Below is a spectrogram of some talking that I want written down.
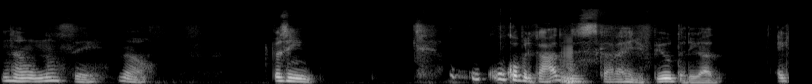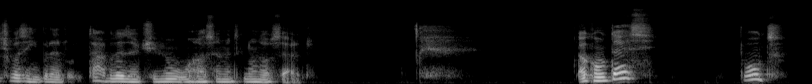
não, não sei. Não. Tipo assim. O, o complicado desses caras Red Pill, tá ligado? É que, tipo assim, por exemplo, tá, beleza, eu tive um relacionamento que não deu certo. Acontece. Ponto.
